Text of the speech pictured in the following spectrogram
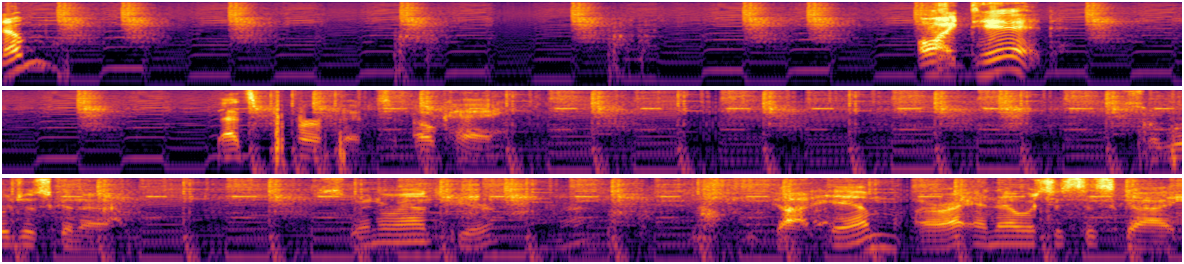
Get him? Oh, I did. That's perfect. Okay. So we're just gonna swing around here. Got him. Alright, and then it's just this guy.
